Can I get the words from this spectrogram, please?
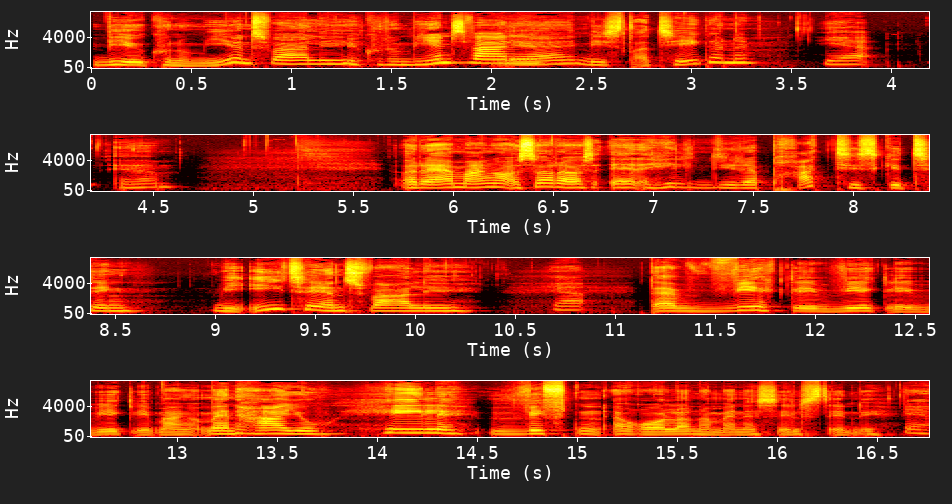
Vi er økonomiansvarlige. økonomiansvarlig. Ja, vi er strategerne. ja. Ja. Og der er mange, og så er der også hele de der praktiske ting. Vi er IT-ansvarlige. ja. Der er virkelig, virkelig, virkelig mange. Man har jo hele viften af roller, når man er selvstændig. Ja.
